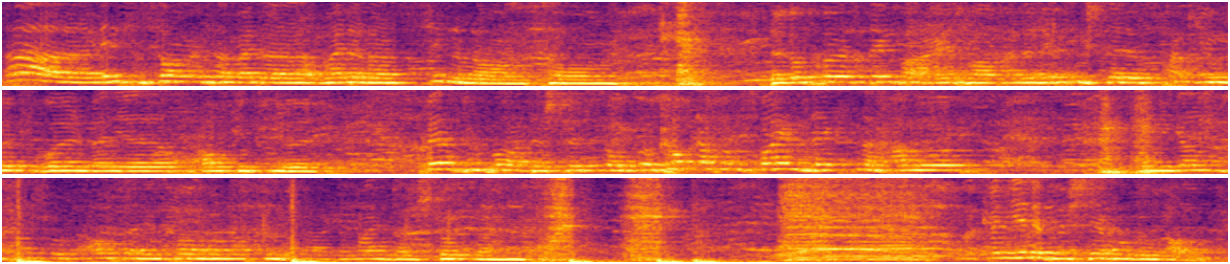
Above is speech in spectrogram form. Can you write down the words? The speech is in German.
Ah, der nächste Song ist ein weiterer, weiterer Sing-Along-Song. Der Refrain ist denkbar einfach. An der richtigen Stelle Fuck you mitbrüllen, wenn ihr das auch so fühlt. Wäre super, unterstützt uns. Und kommt auch am 2.6. nach Hamburg. Wenn die ganzen Faschos auch dahin kommen und lasst uns da gemeinsam Stuck machen. Wir können jede Verstärkung gebrauchen.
